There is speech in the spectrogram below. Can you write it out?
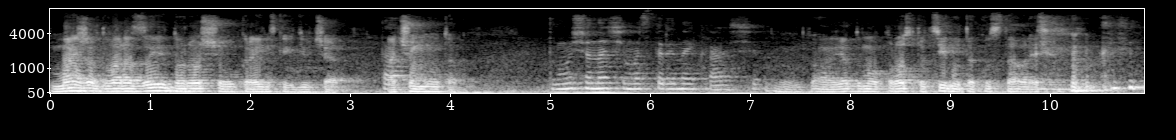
майже в два рази дорожче українських дівчат. А чому так? Тому що наші майстери найкращі. А, я думав, просто ціну таку ставлять.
